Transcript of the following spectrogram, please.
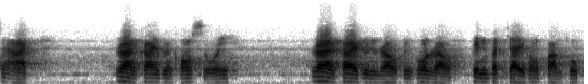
สะอาด ร่างกายเป็นของสวย ร่างกายเป็นเราเป็นของเรา เป็นปัจจัยของความทุกข์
